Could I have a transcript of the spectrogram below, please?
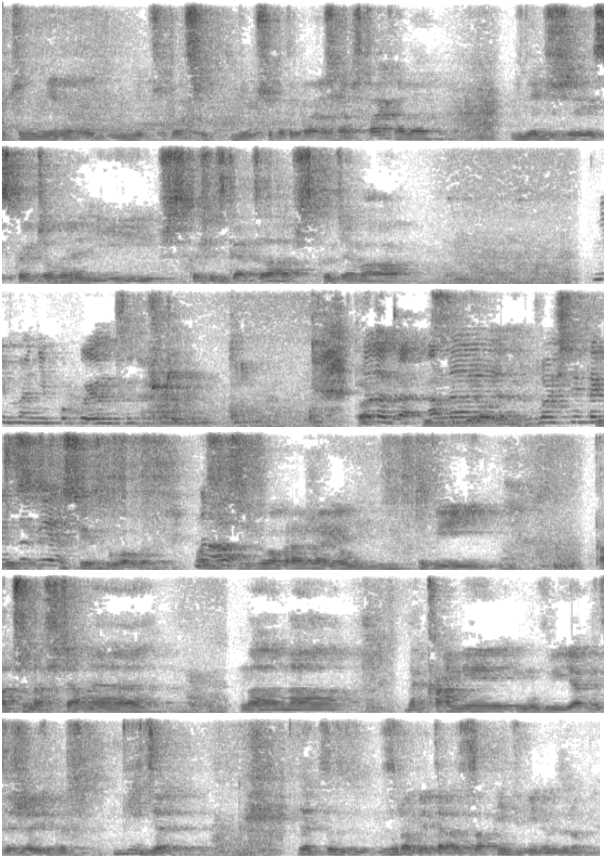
Znaczy nie wiem, nie, przypatrzy, nie przypatrywałem się aż tak, ale widać, że jest skończone i wszystko się zgadza, wszystko działa. Nie ma niepokojących szczegółów. Tak, no dobra, ale idealnie. właśnie tak jest sobie... kwestia z głowy. On No. sobie wyobraża ją, mówi, patrzy na ścianę, na, na, na kamień i mówi, ja widzę rzeźbę. Widzę. Ja to zrobię teraz, za 5 minut zrobię.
